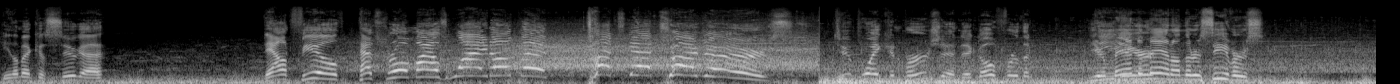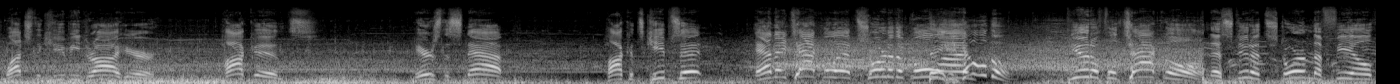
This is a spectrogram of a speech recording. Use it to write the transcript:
Helaman Casuga downfield has Jerome Myles wide open. Touchdown Chargers! Two-point conversion to go for the You're lead man here. to man on the receivers. Watch the QB draw here. Hawkins. Here's the snap. Hawkins keeps it, and they tackle him short of the goal They line. held him. Beautiful tackle. The students storm the field.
